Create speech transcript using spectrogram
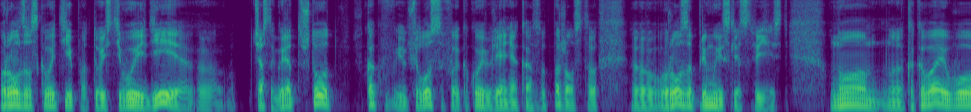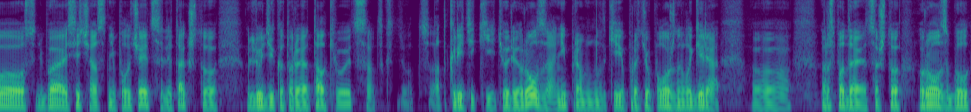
ролзовского типа, то есть его идеи э, часто говорят, что вот как философы, какое влияние оказывают. Вот, пожалуйста, э, у Роза прямые следствия есть. Но э, какова его судьба сейчас? Не получается ли так, что люди, которые отталкиваются от, от критики теории Ролза, они прям на такие противоположные лагеря э, распадаются, что Ролз был,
